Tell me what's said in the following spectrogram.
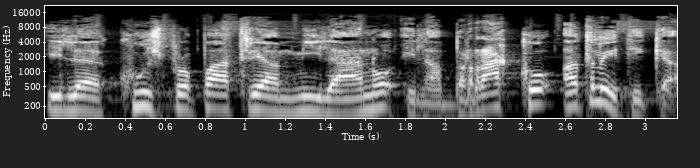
il Cus Pro Patria Milano e la Bracco Atletica.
